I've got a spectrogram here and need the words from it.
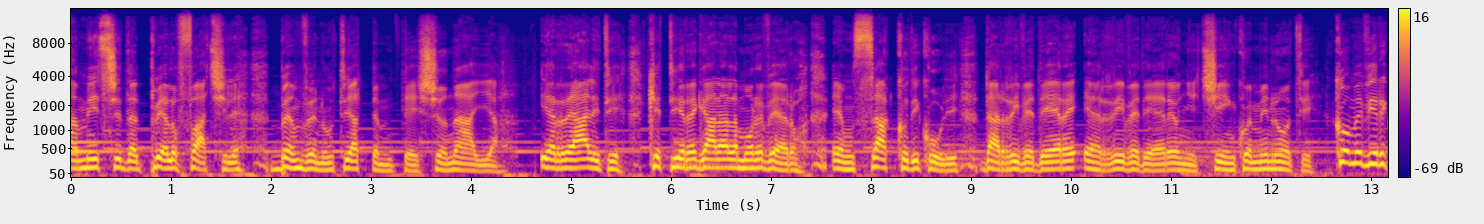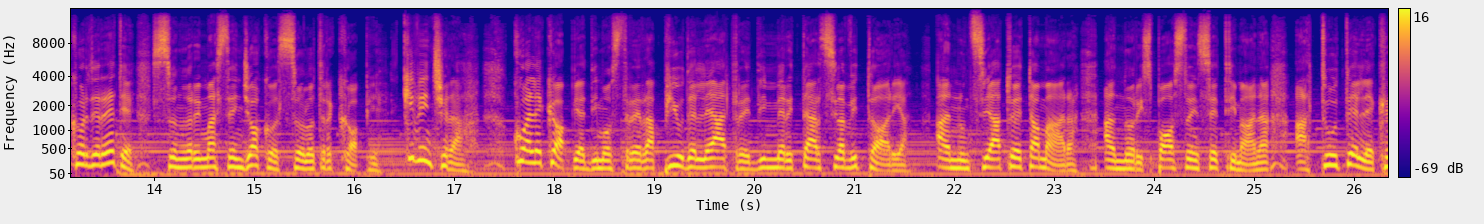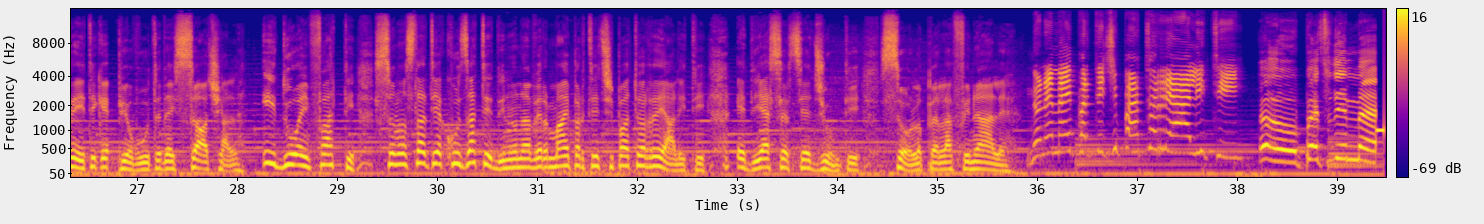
Amici del pelo facile, benvenuti a Temptation Aya. Il reality che ti regala l'amore vero e un sacco di culi da rivedere e rivedere ogni 5 minuti. Come vi ricorderete, sono rimaste in gioco solo tre coppie. Chi vincerà? Quale coppia dimostrerà più delle altre di meritarsi la vittoria? Annunziato e Tamara hanno risposto in settimana a tutte le critiche piovute dai social. I due infatti sono stati accusati di non aver mai partecipato al reality e di essersi aggiunti solo per la finale. Non hai mai partecipato al reality? Oh, pezzo di merda!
